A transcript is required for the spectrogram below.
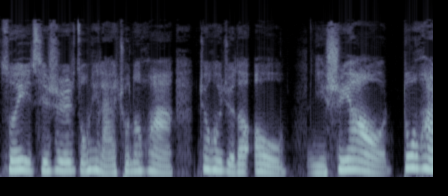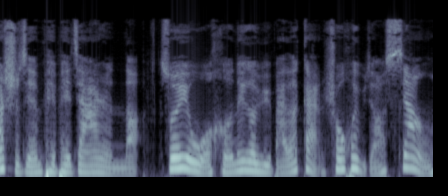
所以其实总体来说的话，就会觉得哦，你是要多花时间陪陪家人的，所以我和那个雨白的感受会比较像。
